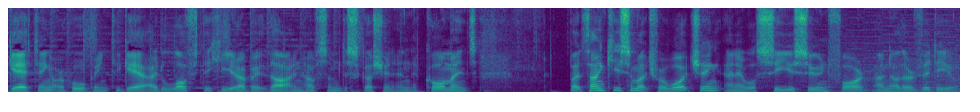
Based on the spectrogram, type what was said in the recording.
getting or hoping to get. I'd love to hear about that and have some discussion in the comments. But thank you so much for watching and I will see you soon for another video.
